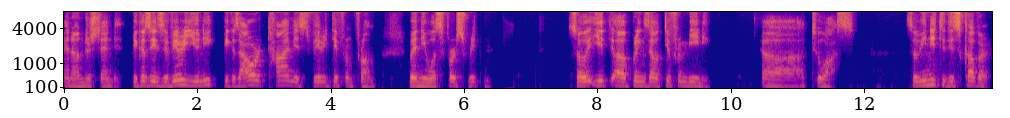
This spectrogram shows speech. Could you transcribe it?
and understand it because it's a very unique because our time is very different from when it was first written. So it brings out different meaning to us. So we need to discover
